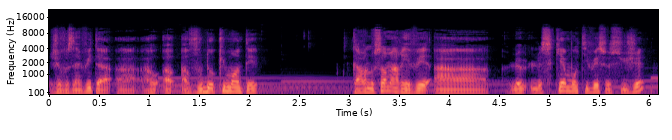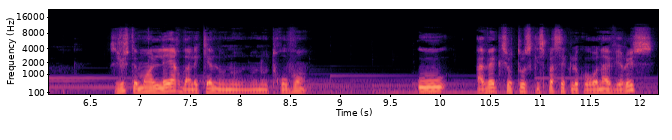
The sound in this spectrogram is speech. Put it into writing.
Je vous invite à, à, à vous documenter, car nous sommes arrivés à... Le, le, ce qui a motivé ce sujet, c'est justement l'ère dans laquelle nous nous, nous nous trouvons, où avec surtout ce qui se passe avec le coronavirus,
